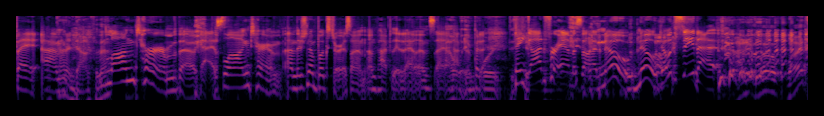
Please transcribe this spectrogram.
But um, kinda down for that. Long term, though, guys, long term. Um, there's no bookstores on unpopulated islands. I, will have to put it. import the Thank shit God for. Amazon. No, no, don't say that. Whoa, what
